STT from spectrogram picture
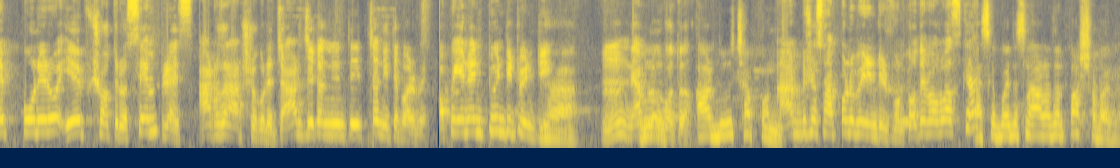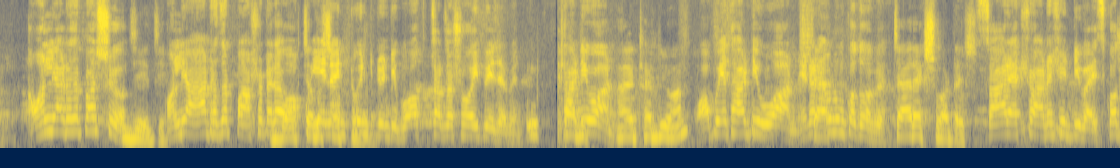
এফ পনেরো এফ সতেরো সেম প্রাইস আট হাজার আটশো করে। যার যেটা নিতে ইচ্ছা নিতে পারবে। Oppo A nine twenty twenty হ্যাঁ। হুম র্যাম কত? আর দুশো ছাপ্পান্ন। আট দুশো ছাপ্পান্ন ভেরিয়েন্টের ফোন কত পাবো আজকে? আজকে পাইতেছেন আট হাজার পাঁচশো টাকা। অনলি আট হাজার পাঁচশো? জি, জি। অনলি আট হাজার পাঁচশো টাকা Oppo A nine twenty twenty box charger পেয়ে যাবেন। থার্টি ওয়ান হ্যাঁ thirty one Oppo A thirty one এটা চার- র্যাম কত হবে? চার একশো আঠাশ। চার একশো আঠাশের ডিভাইস কত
